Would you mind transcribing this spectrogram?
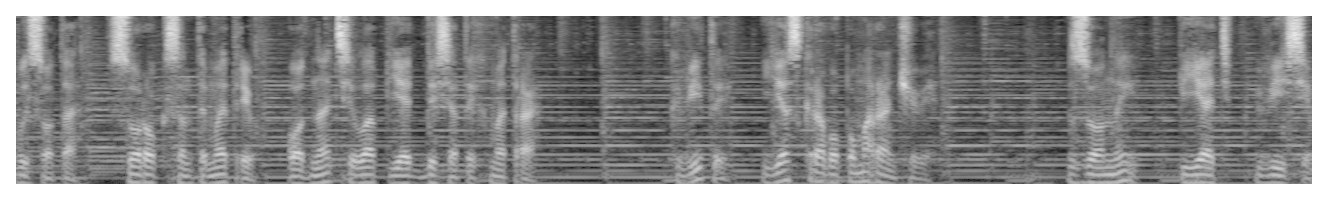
Висота 40 см 1,5 метра. Квіти яскраво помаранчеві. Зони 5-8.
